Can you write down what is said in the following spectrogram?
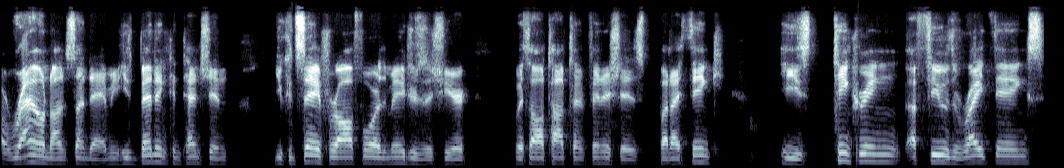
around on Sunday. I mean, he's been in contention you could say for all four of the majors this year with all top 10 finishes. But I think he's tinkering a few of the right things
